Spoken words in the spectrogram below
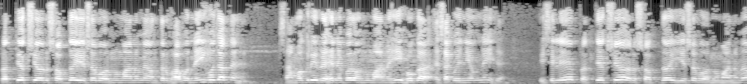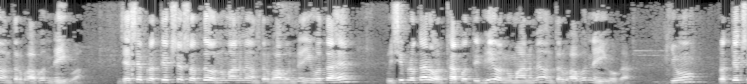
प्रत्यक्ष और शब्द ये सब अनुमान में अंतर्भाव नहीं हो जाते हैं। सामग्री रहने पर अनुमान ही होगा, ऐसा कोई नियम नहीं है। इसलिए प्रत्यक्ष और शब्द ये सब अनुमान में अंतर्भाव नहीं हुआ। जैसे प्रत्यक्ष शब्द अनुमान में अंतर्भाव नहीं होता है, इसी प्रकार अर्थापत्ति भी अनुमान में अंतर्भाव नहीं होगा। क्यों? प्रत्यक्ष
